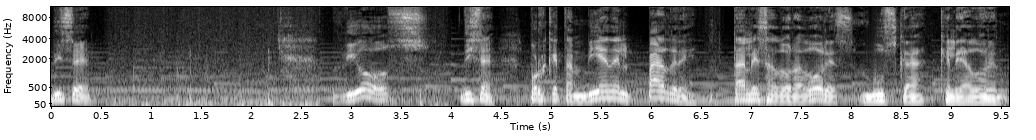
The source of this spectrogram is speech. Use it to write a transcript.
Dice, Dios, dice, porque también el Padre, tales adoradores, busca que le adoren.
